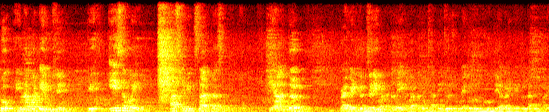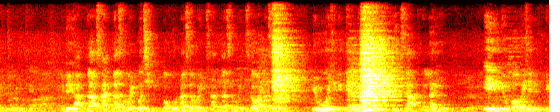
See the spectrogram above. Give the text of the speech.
તો એના માટે એવું છે કે એ સમયે, ખાસ કરીને સાતના સમય, ત્યાં અંદર પ્રાઇવેટ લક્ઝરી વાળા, તમે એક વાર તમે જાતે જોજો, મેં તો રૂબરૂ ત્યાં એટલે રાતના સાંજના સમય પછી બપોરના સમય સાંજના સમય સવારના સમય એવું હોય છે કે ત્યાં રિક્ષા અને લારીઓ. એ રીતે ઊભા હોય છે કે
